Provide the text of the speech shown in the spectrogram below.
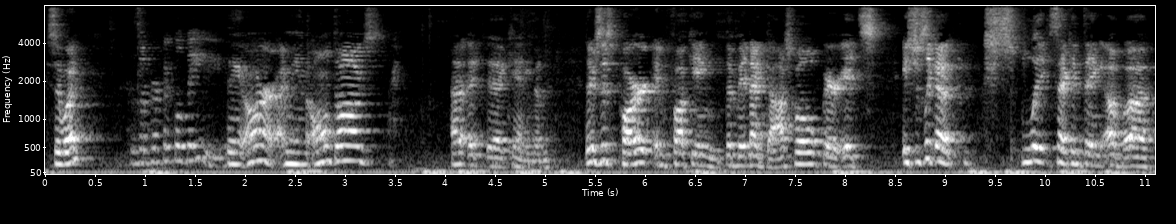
So what? Those are perfect little babies. They are. I mean, all dogs. I, I, I can't even. There's this part in fucking the Midnight Gospel where it's it's just like a split second thing of a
